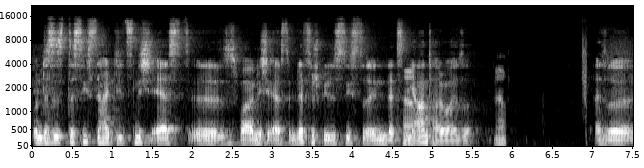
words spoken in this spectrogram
Und das ist, das siehst du halt jetzt nicht erst, äh, das war nicht erst im letzten Spiel, das siehst du in den letzten ja. Jahren teilweise. Ja. Also,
